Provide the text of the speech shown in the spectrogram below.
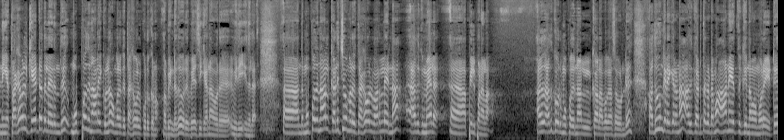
நீங்கள் தகவல் கேட்டதுல இருந்து முப்பது நாளைக்குள்ள உங்களுக்கு தகவல் கொடுக்கணும் அப்படின்றது ஒரு பேசிக்கான ஒரு விதி இதில். அந்த முப்பது நாள் கழிச்சு உங்களுக்கு தகவல் வரலைன்னா அதுக்கு மேலே அப்பீல் பண்ணலாம். அது அதுக்கு ஒரு முப்பது நாள் கால அவகாசம் உண்டு. அதுவும் கிடைக்கலன்னா அதுக்கு அடுத்த கட்டமாக ஆணையத்துக்கு நம்ம முறையிட்டு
